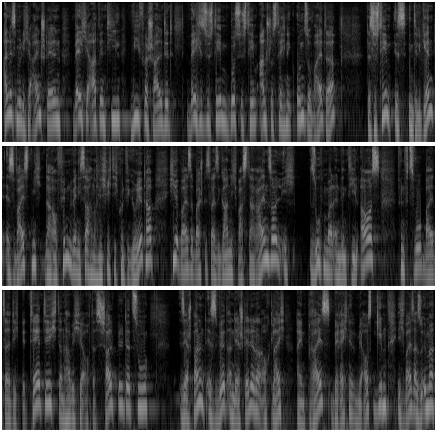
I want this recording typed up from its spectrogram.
alles Mögliche einstellen, welche Art Ventil, wie verschaltet, welches System, Bussystem, Anschlusstechnik und so weiter. Das System ist intelligent, es weist mich darauf hin, wenn ich Sachen noch nicht richtig konfiguriert habe. Hier weiß er beispielsweise gar nicht, was da rein soll. Ich suche mal ein Ventil aus, 5.2 beidseitig betätigt, dann habe ich hier auch das Schaltbild dazu. Sehr spannend, es wird an der Stelle dann auch gleich ein Preis berechnet und mir ausgegeben. Ich weiß also immer,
